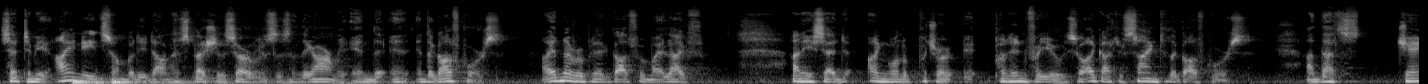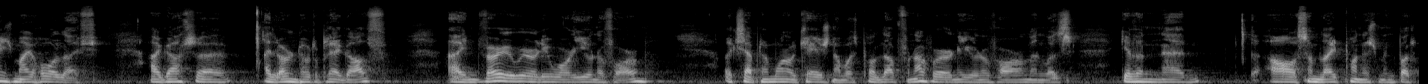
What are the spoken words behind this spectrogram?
said to me, I need somebody down in special services in the army, in the, in, in the golf course. I had never played golf in my life. And he said, I'm going to put, your, put in for you. So I got assigned to the golf course. And that's changed my whole life. I got, uh, I learned how to play golf. I very rarely wore a uniform, except on one occasion I was pulled up for not wearing a uniform and was given oh, some light punishment. But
